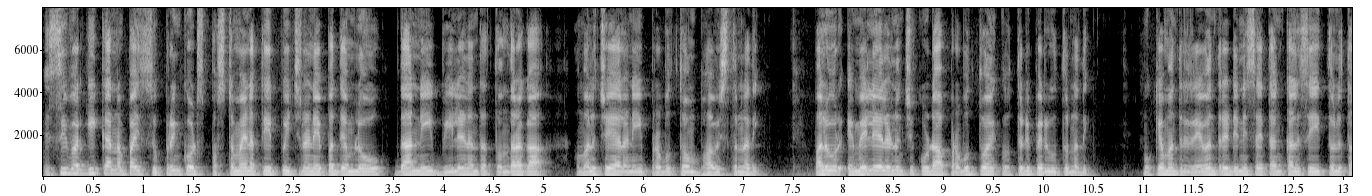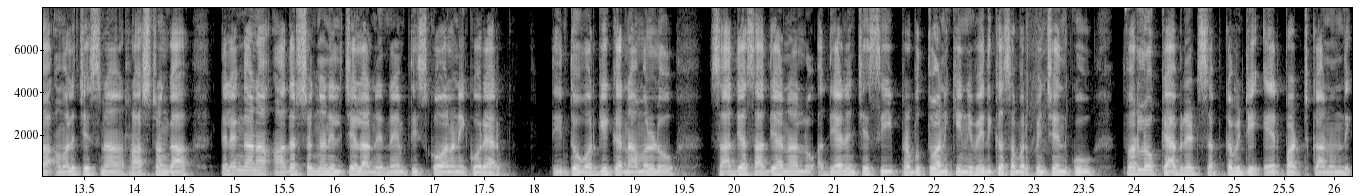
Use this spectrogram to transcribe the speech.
SC వర్గీకరణపై supreme court స్పష్టమైన తీర్పు ఇచ్చిన నేపథ్యంలో దాన్ని వీలైనంత తొందరగా అమలు చేయాలని ప్రభుత్వం భావిస్తున్నది. పలువురు ఎమ్మెల్యేల నుంచి కూడా ప్రభుత్వం ఒత్తిడి పెరుగుతున్నది. ముఖ్యమంత్రి రేవంత్ రెడ్డిని సైతం కలిసి తొలుత అమలు చేసిన రాష్ట్రంగా తెలంగాణ ఆదర్శంగా నిలిచేలా నిర్ణయం తీసుకోవాలని కోరారు. దీంతో వర్గీకరణ అమలులో సాధ్యాసాధ్యానాలు అధ్యయనం చేసి ప్రభుత్వానికి నివేదిక సమర్పించేందుకు త్వరలో కేబినెట్ సబ్ కమిటీ ఏర్పాటు కానుంది.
